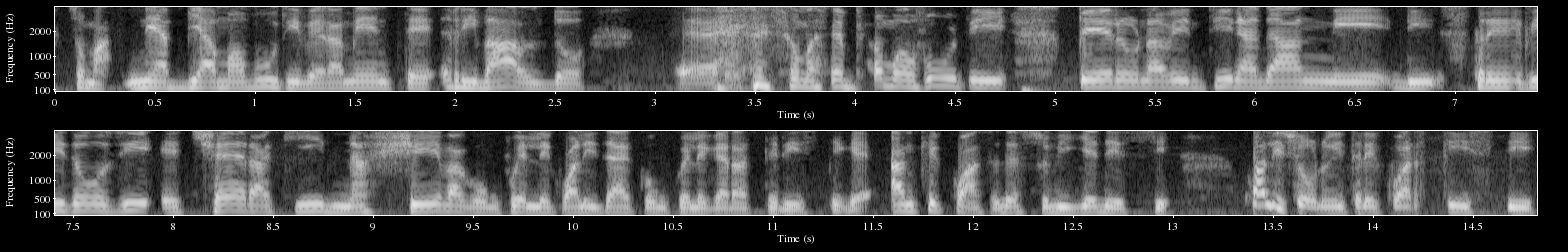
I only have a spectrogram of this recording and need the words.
insomma ne abbiamo avuti veramente Rivaldo. eh, insomma, ne abbiamo avuti per una ventina d'anni di strepitosi e c'era chi nasceva con quelle qualità e con quelle caratteristiche. Anche qua, se adesso vi chiedessi quali sono i trequartisti,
